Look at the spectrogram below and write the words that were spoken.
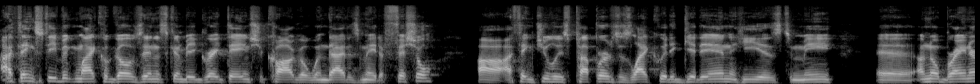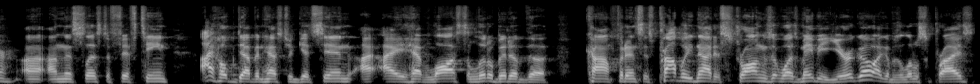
I think Steve McMichael goes in. It's going to be a great day in Chicago when that is made official. Uh, I think Julius Peppers is likely to get in. He is, to me, uh, a no brainer uh, on this list of 15. I hope Devin Hester gets in. I, I, have lost a little bit of the confidence. It's probably not as strong as it was maybe a year ago. I was a little surprised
